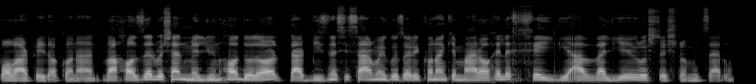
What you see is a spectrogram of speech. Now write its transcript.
باور پیدا کنن و حاضر بشن میلیون ها دلار در business ی سرمایه گذاری کنن که مراحل خیلی اولیه رشدش رو میگذروند.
